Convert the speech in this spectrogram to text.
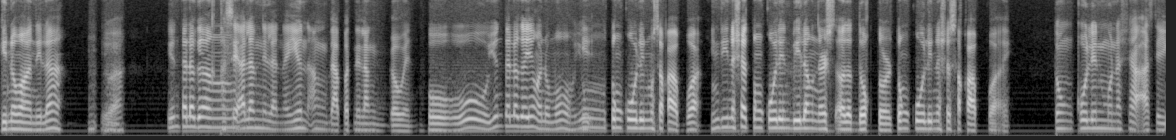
ginawa nila, di ba? Yun talagang Kasi alam nila na yun ang dapat nilang gawin. Oo, yun talaga yung ano mo, yung tungkulin mo sa kapwa. Hindi na siya tungkulin bilang nurse o doctor, tungkulin na siya sa kapwa eh. Tungkulin mo na siya as a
